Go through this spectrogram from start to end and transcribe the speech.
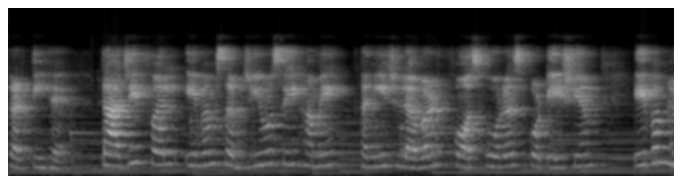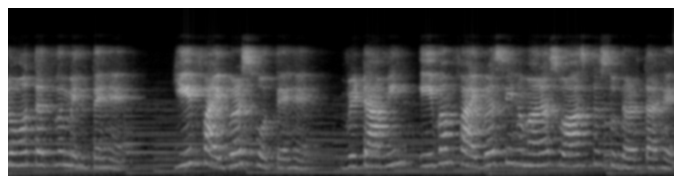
करती है। ताजे फल एवं सब्जियों से हमें खनिज लवण फास्फोरस पोटेशियम एवं लौह तत्व मिलते हैं। ये फाइबर्स होते हैं। विटामिन एवं फाइबर से हमारा स्वास्थ्य सुधरता है।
